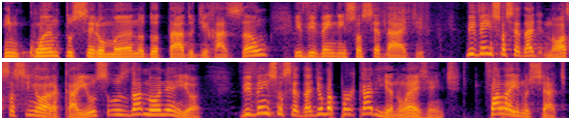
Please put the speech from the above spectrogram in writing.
enquanto ser humano dotado de razão e vivendo em sociedade? Viver em sociedade. Nossa senhora, caiu os, Danone aí, ó. Viver em sociedade é uma porcaria, não é, gente? Fala aí no chat.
